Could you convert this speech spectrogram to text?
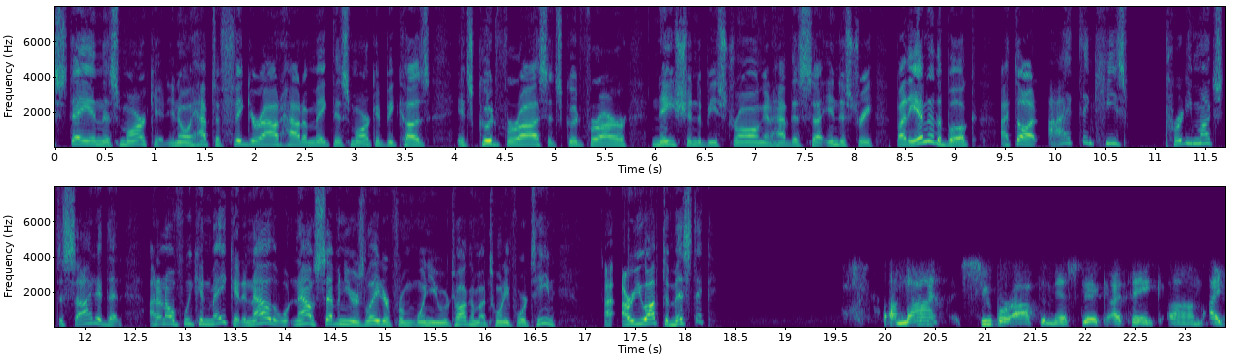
stay in this market. You know, we have to figure out how to make this market because it's good for us. It's good for our nation to be strong and have this uh, industry. By the end of the book, I thought, I think he's pretty much decided that I don't know if we can make it. And now, now seven years later from when you were talking about 2014, are you optimistic? I'm not super optimistic. I think um, I,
